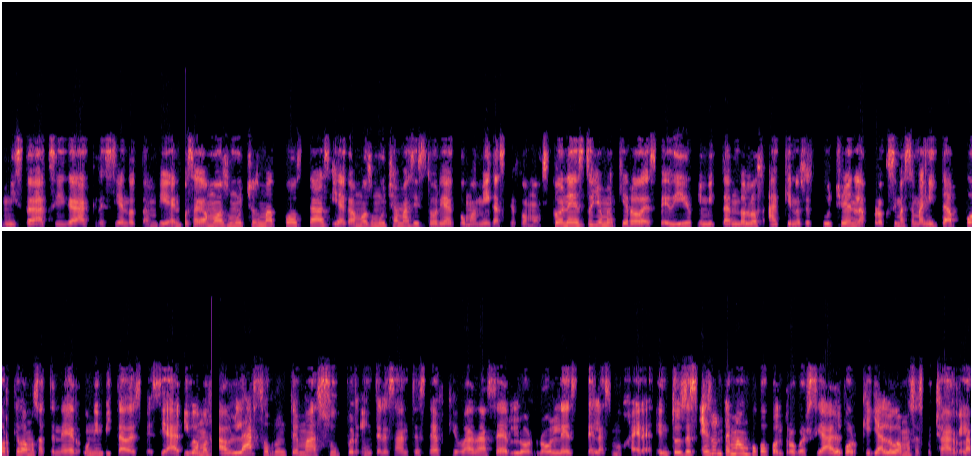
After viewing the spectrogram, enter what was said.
amistad siga creciendo también. Pues hagamos muchos más podcasts y hagamos mucha más historia como amigas que somos. Con esto yo me quiero despedir, invitándolos a que nos escuchen la próxima semanita porque vamos a tener una invitada especial y vamos a hablar sobre un tema súper interesante, Steph, que van a ser los roles de las mujeres. Entonces, es un tema un poco controversial porque ya lo vamos a escuchar la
